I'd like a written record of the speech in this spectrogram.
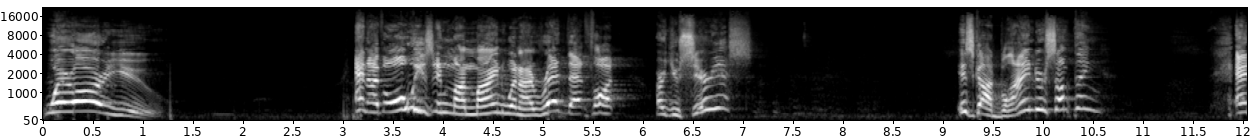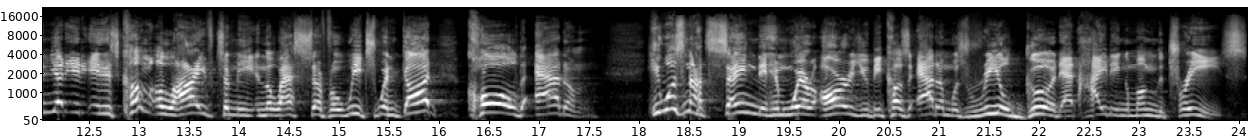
where are you? And I've always in my mind when I read that thought, Are you serious? Is God blind or something? And yet it, it, has come alive to me in the last several weeks when God called Adam. He was not saying to him, Where are you? because Adam was real good at hiding among the trees.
